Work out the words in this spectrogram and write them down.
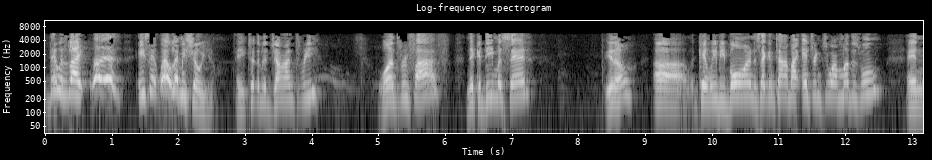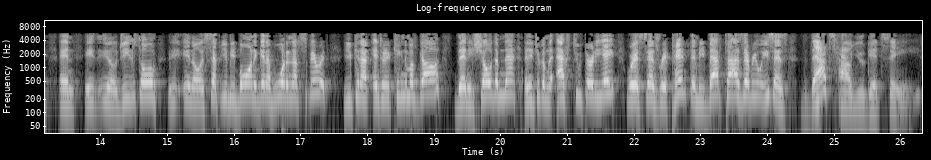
they was like, well, he said, well, let me show you. And he took them to John 3, 1 through 5. Nicodemus said, you know, uh, can we be born the second time by entering into our mother's womb? And, and he, you know, Jesus told him, you know, except you be born again of water and of spirit, you cannot enter the kingdom of God. Then he showed them that. Then he took them to Acts 2.38 where it says repent and be baptized everywhere. He says, that's how you get saved.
